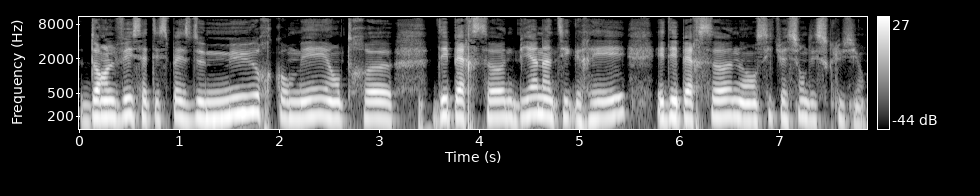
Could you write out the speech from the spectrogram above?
d'enlever cette espèce de mur qu'on met entre des personnes bien intégrées et des personnes en situation d'exclusion.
